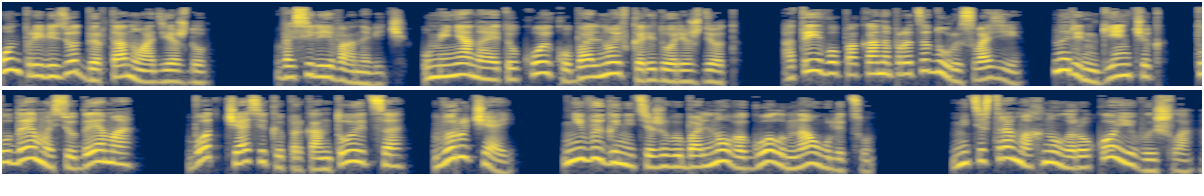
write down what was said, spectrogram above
он привезет Бертану одежду. Василий Иванович, у меня на эту койку больной в коридоре ждет. А ты его пока на процедуры свози. На рентгенчик, тудема-сюдема. Вот часик и прокантуется. Выручай. Не выгоните же вы больного голым на улицу. Медсестра махнула рукой и вышла.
